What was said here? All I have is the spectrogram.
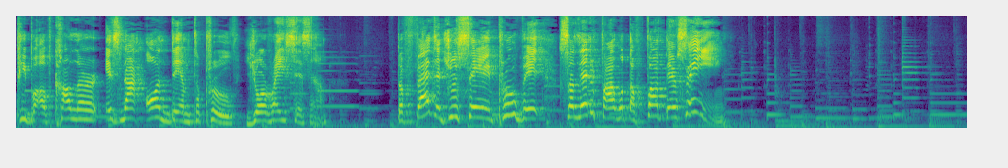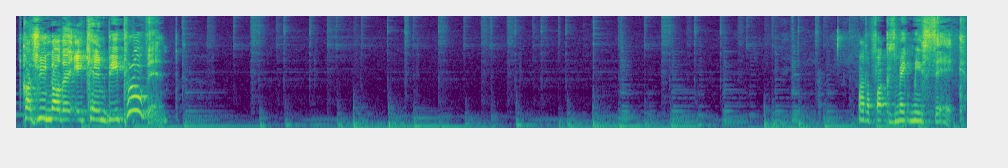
people of color. It's not on them to prove your racism. The fact that you're saying prove it solidify what the fuck they're saying. Because you know that it can be proven. Motherfuckers make me sick.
